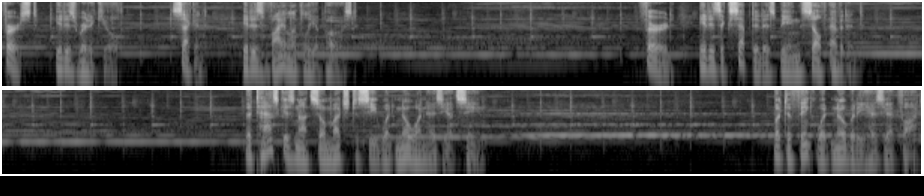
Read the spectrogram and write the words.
First, it is ridiculed. Second, it is violently opposed. Third, it is accepted as being self-evident. The task is not so much to see what no one has yet seen, but to think what nobody has yet thought.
